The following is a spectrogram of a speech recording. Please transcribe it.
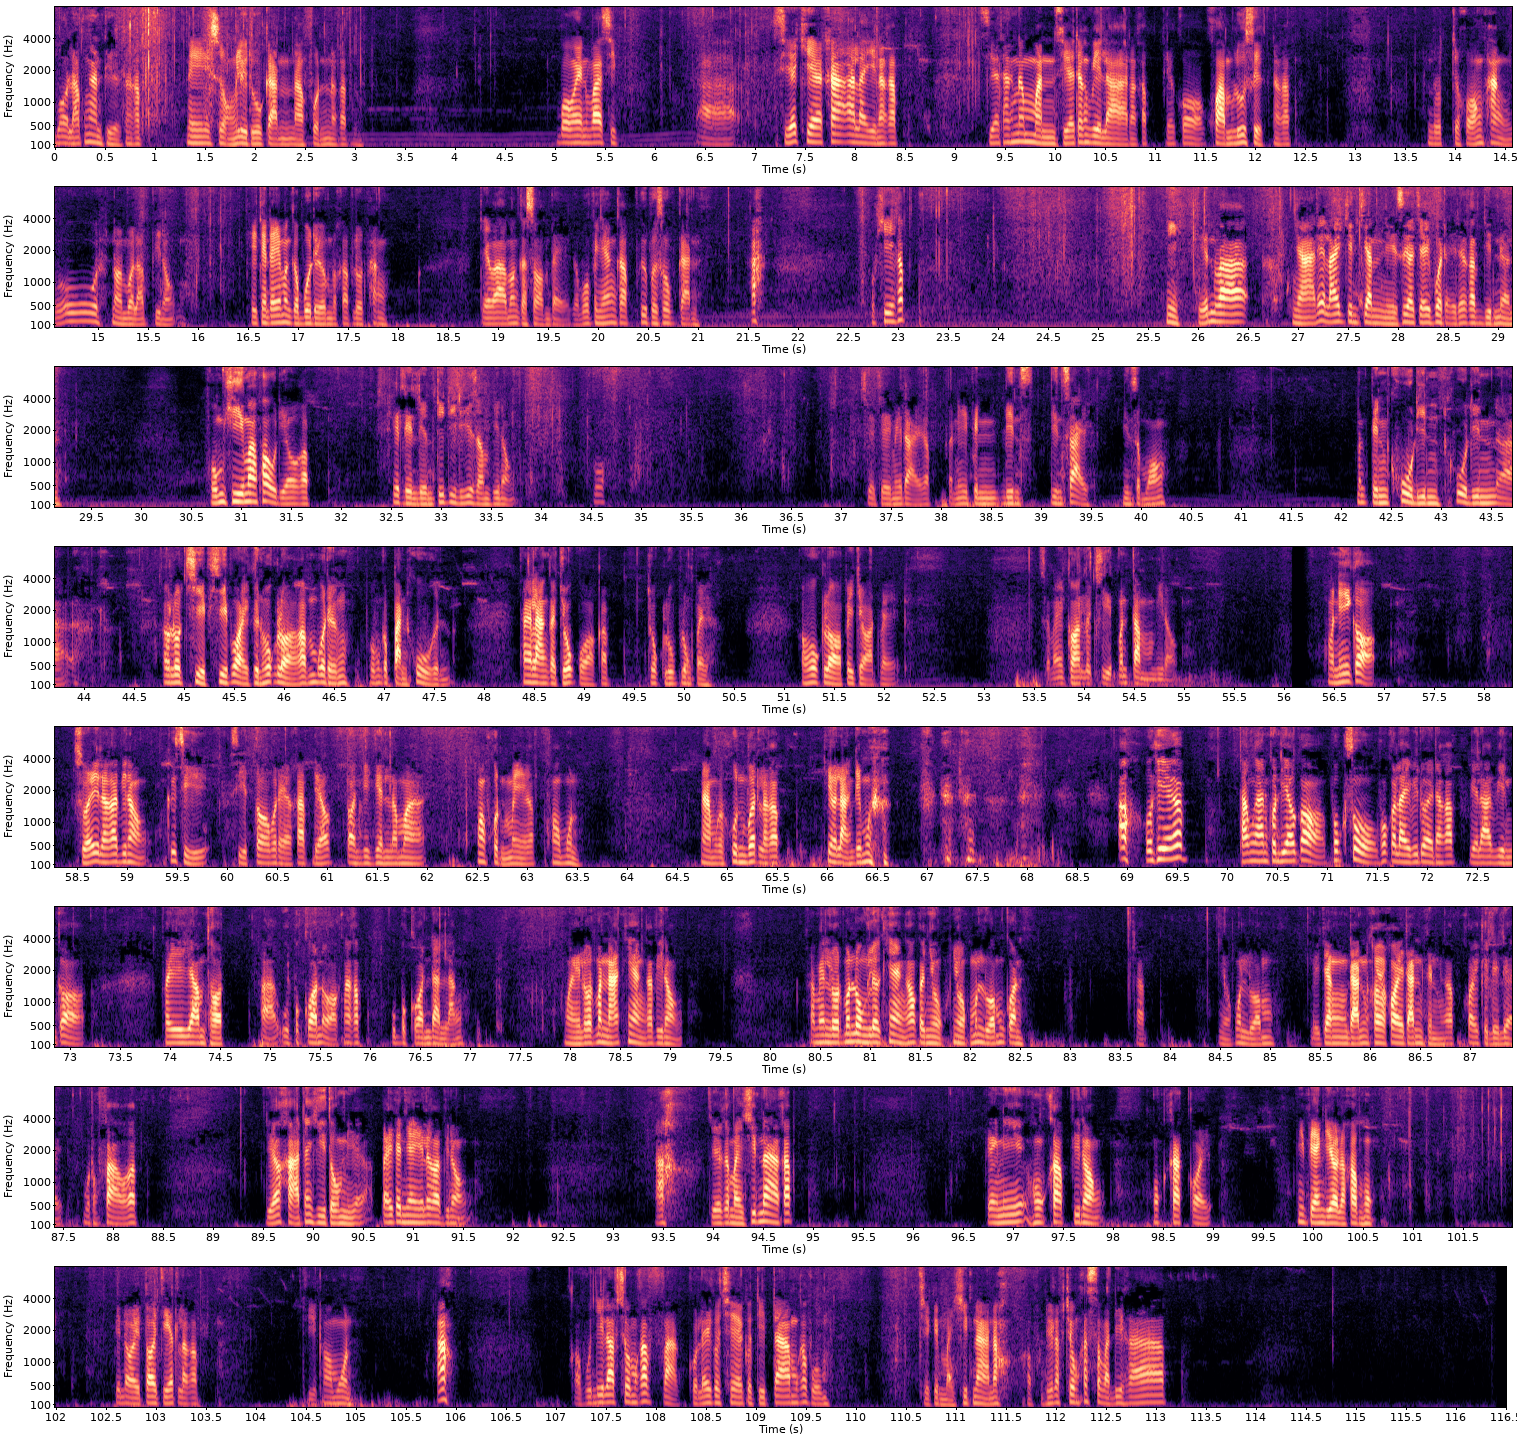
บ่รับงานถือนะครับ ในสองฤดูกาลหนาฝนนะครับบ่แม่นว่าสิเสียเคลียค่าอะไรนะครับ เสียทั้งน้ำมันเสียทั้งเวลานะครับ แล้วก็ความรู้สึกนะครับรถจ้าของพังโอ้นอนบ่หลับพี่น้องเฮ็ดจังไดมันกับโบเดิมหรอกครับรถพัง แต่ว่ามันก็ซ่อมได้กับโบเป็นยังครับคือประสบการณ์อะโอเคครับ นี่เห็นว่าหญ้าได้หลายเกลียนๆนี่เสื้อใจบ่ได้เด้อครับดินเนี่ยนี่ ผมขี่มาเผ่าเดียวครับเฮ็ดเรียนๆติดดีๆสามพี่น้องเสียใจไม่ได้ครับ อันนี้เป็นดินดินทรายดินสมอง มันเป็นคู่ดินคู่ดินอ่าเอารถขีบขีบอ่อยขึ้นหกหล้อครับบ่ถึง ผมก็ปั่นคู่ขึ้นทางล่างกระจกออกครับจกลุบลงไป เอาหกหล้อไปจอดไว้สมัยก่อนรถขีบมันต่ำพี่น้องวันนี้ก็ สวยแล้วครับพี่น้องคือสีสีโตไปเลยครับ เดี๋ยวตอนเย็นๆเรามามาผลใหม่ครับข้อมูลน้ำกับคุณเวิร์ดแล้วครับ เที่ยวหลังที่มือเอาโอเคครับทำงานคนเดียวก็พกโซ่พกอะไรไปด้วยนะครับ เวลาวินก็พยายามถอดอ่าอุปกรณ์ออกนะครับ อุปกรณ์ด้านหลังไว้รถมันนักแห้งครับพี่น้องถ้าเป็นรถมันลงเลือกแห้งเขาก็โยกโยกมันหลวมก่อนครับโยกมันหลวมเดี๋ยวจังดันค่อยๆดันขึ้นครับค่อยขึ้นเรื่อยๆหมดต้องฝ้าครับ เดี๋ยวขาดทั้งขี่ตมนี้ไปกันยังไงแล้วครับพี่น้องอะเจอกันใหม่คลิปหน้าครับแปลงนี้หกครับพี่น้องหกคักก่อยมีแปลงเดียวแหละครับหกเป็นอ่อยต่อเจ็ดแล้วครับสีทอร์โมนอะขอบคุณที่รับชมครับ ฝากกดไลค์กดแชร์กดติดตามครับผม เจอกันใหม่คลิปหน้าเนาะขอบคุณที่รับชมครับ สวัสดีครับ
